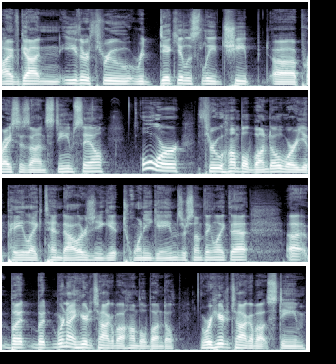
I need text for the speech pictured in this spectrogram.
I've gotten either through ridiculously cheap uh, prices on Steam sale or through Humble Bundle where you pay like ten dollars and you get 20 games or something like that. Uh, but but we're not here to talk about Humble Bundle. We're here to talk about Steam.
